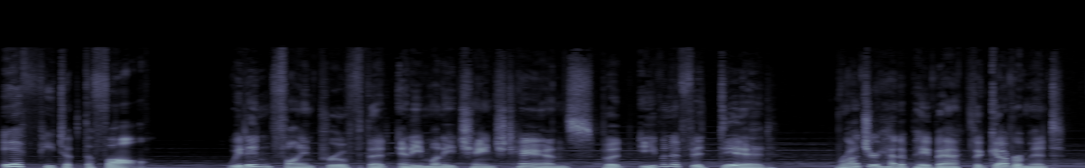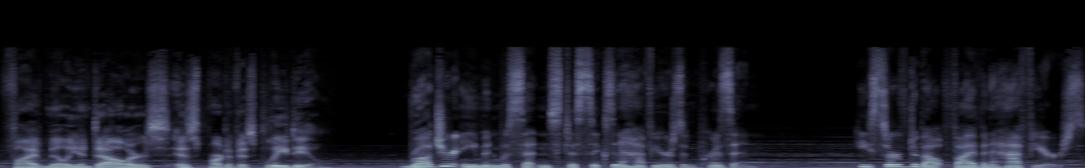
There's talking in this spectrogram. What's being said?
if he took the fall. We didn't find proof that any money changed hands, but even if it did, Roger had to pay back the government $5 million as part of his plea deal. Roger Eman was sentenced to six and a half years in prison. He served about five and a half years.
